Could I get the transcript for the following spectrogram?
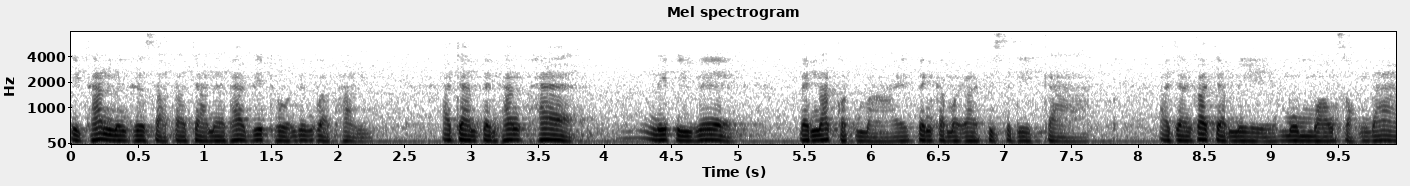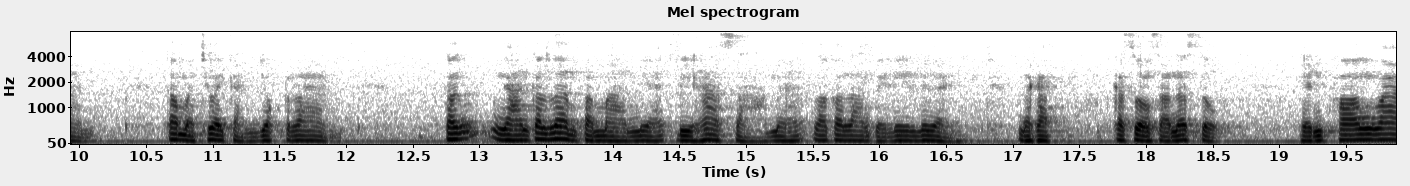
อีกท่านหนึ่งคือศาสตราจารย์นายแพทย์วิทูลเรื่องประพันธ์อาจารย์เป็นทั้งแพทย์นิติเวช เป็นนักกฎหมาย เป็นกรรมการกฤษฎีกา อาจารย์ก็จะมีมุมมองสองด้าน ก็มาช่วยกันยกร่างก็งานก็เริ่มประมาณเนี่ยปี53นะฮะแล้วก็ร่างไปเรื่อยๆนะครับ กระทรวงสาธารณสุข เห็นพ้องว่า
